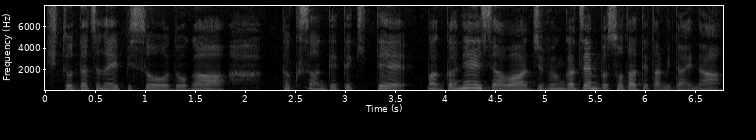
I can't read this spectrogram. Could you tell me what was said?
人たちのエピソードがたくさん出てきて、まあ、ガネーシャは自分が全部育てたみたいな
